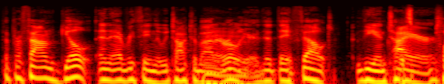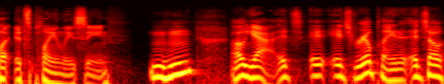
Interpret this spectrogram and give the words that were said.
the profound guilt and everything that we talked about earlier that they felt the entire. Pla it's plainly seen. hmm Oh yeah, it's it, it's real plain. And so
